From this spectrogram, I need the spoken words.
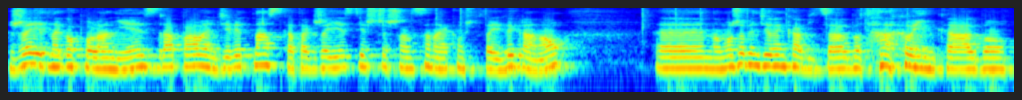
że jednego pola nie zdrapałem. 19, także jest jeszcze szansa na jakąś tutaj wygraną. E, No może będzie rękawica, albo ta choinka, albo,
